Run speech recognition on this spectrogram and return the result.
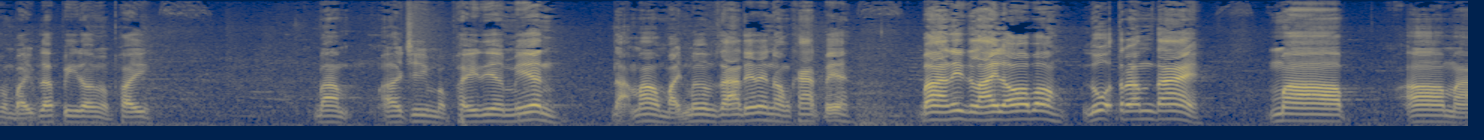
F8 Plus 220បាទ RG 20រៀលមានដាក់មកមិនបាច់មើលភាសាទៀតទេនាំខាតពេល បាទនេះតម្លៃល្អបងលក់ត្រឹមតែមកអឺម៉ា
